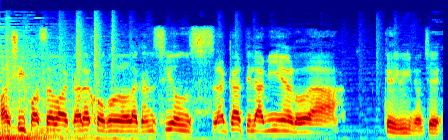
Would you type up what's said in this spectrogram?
Allí pasaba carajo con la canción Sacate la mierda. Qué divino, che.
